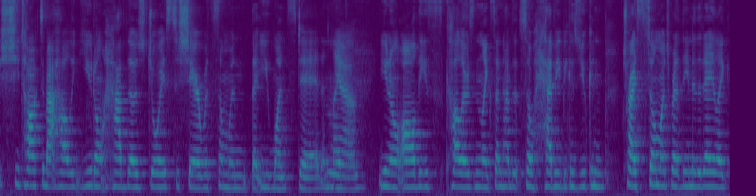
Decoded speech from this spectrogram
she talked about how you don't have those joys to share with someone that you once did and like Yeah. You know all these colors and like sometimes it's so heavy because you can try so much but at the end of the day like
